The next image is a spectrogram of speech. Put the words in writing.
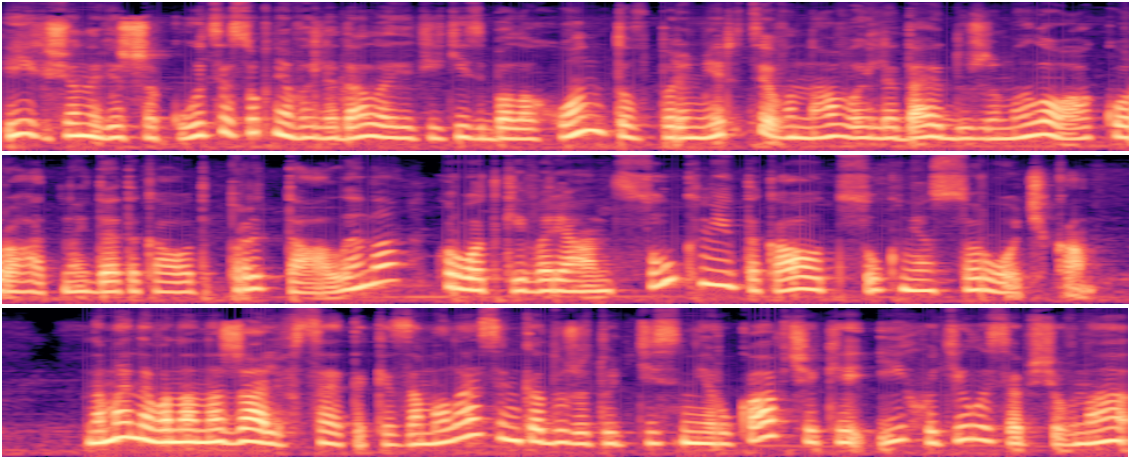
І якщо на вішаку ця сукня виглядала як якийсь балахон, то в примірці вона виглядає дуже мило, акуратно. Йде така от приталена, короткий варіант сукні, така от сукня-сорочка. На мене вона, на жаль, все-таки замалесенька, дуже тут тісні рукавчики, і хотілося б, щоб вона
